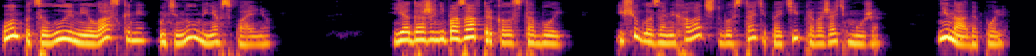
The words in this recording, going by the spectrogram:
Он поцелуями и ласками утянул меня в спальню. «Я даже не позавтракала с тобой!» Ищу глазами халат, чтобы встать и пойти провожать мужа. «Не надо, Поль.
